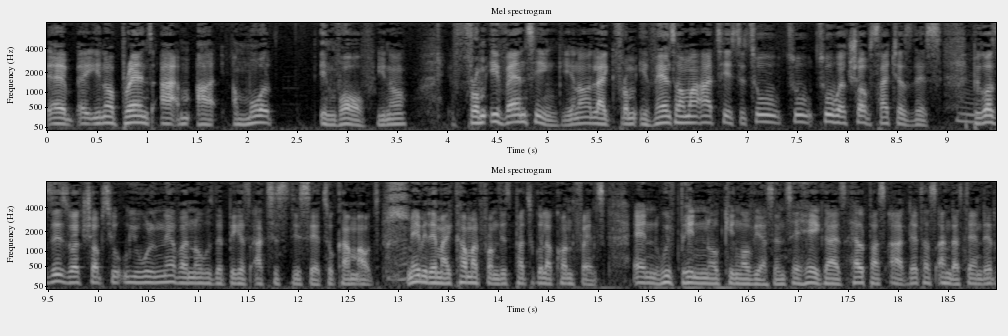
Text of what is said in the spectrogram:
uh, uh, you know brands are, are are more involved. You know. From eventing, you know, like from events. On my artists to to to workshops such as this, mm. because these workshops you, you will never know who's the biggest artist this year to come out. Maybe they might come out from this particular conference, and we've been knocking obvious and say, hey guys, help us out, let us understand it,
